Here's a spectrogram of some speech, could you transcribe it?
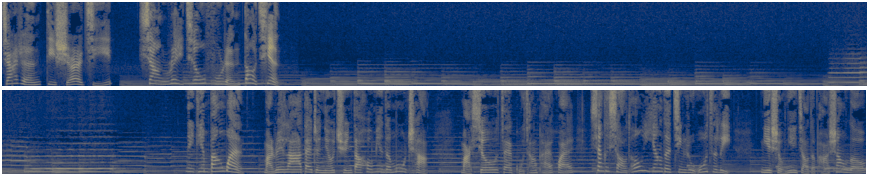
家人第十二集，向瑞秋夫人道歉。那天傍晚，马瑞拉带着牛群到后面的牧场，马修在谷仓徘徊，像个小偷一样的进入屋子里，蹑手蹑脚的爬上楼。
